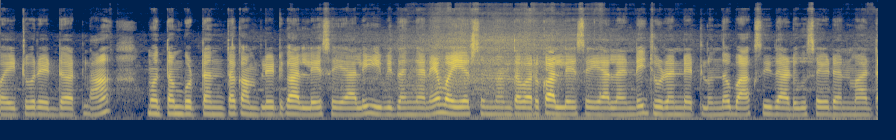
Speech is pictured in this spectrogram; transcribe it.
వైటు రెడ్ అట్లా. మొత్తం బుట్ట అంతా కంప్లీట్గా అల్లేసేయాలి. ఈ విధంగానే వైర్స్ ఉన్నంత వరకు అల్లేసేయాలండి. చూడండి ఎట్లుందో బాక్స్ ఇది అడుగు సైడ్ అనమాట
